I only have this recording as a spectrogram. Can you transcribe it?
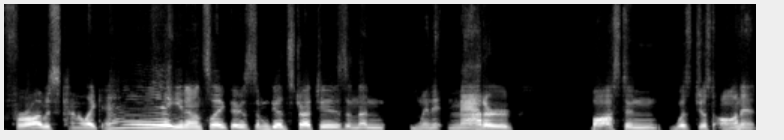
for I was kind of like, eh, you know, it's like there's some good stretches, and then when it mattered, Boston was just on it,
